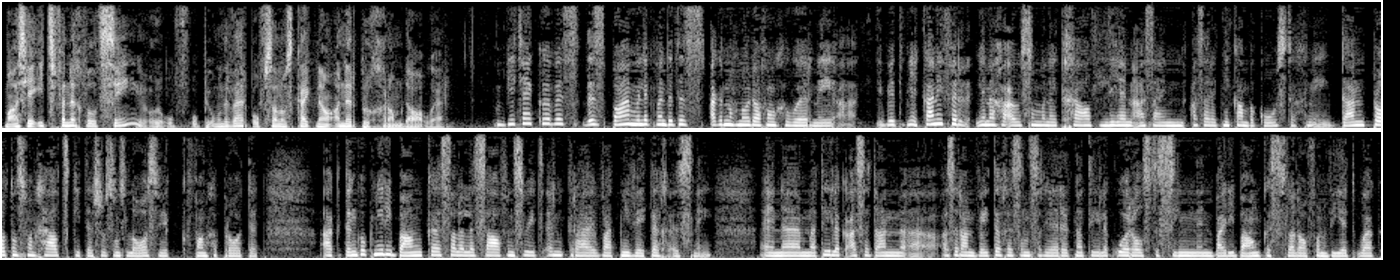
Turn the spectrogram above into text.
maar as jy iets vinnig wil sê of op die onderwerp of sal ons kyk na 'n ander program daaroor? Weet jy Kobus, dis baie moeilik want dit is ek het nog nooit daarvan gehoor nie. Uh, jy weet jy kan nie vir enige ou sommer net geld leen as hy as hy dit nie kan bekostig nie. Dan praat ons van geldskieters soos ons laasweek van gepraat het. Ek dink ook nie die banke sal hulle self in suits inkry wat nie wettig is nie. En ehm um, natuurlik as dit dan uh, as dit dan wettig is, dan sal jy dit natuurlik oral te sien en by die banke sal daarvan weet ook.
